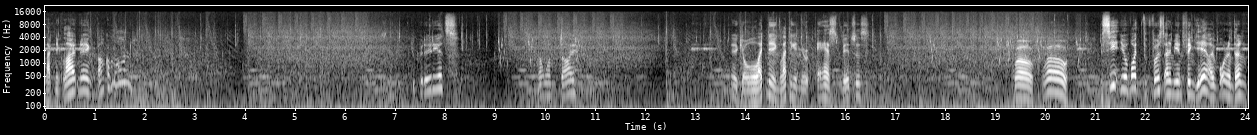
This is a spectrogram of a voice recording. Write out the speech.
Lightning, lightning! Oh, come on! Stupid idiots! Don't want to die. There you go, lightning! Lightning in your ass, bitches! Whoa, whoa! You see, you avoid the first enemy and think, yeah, I avoid, and then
